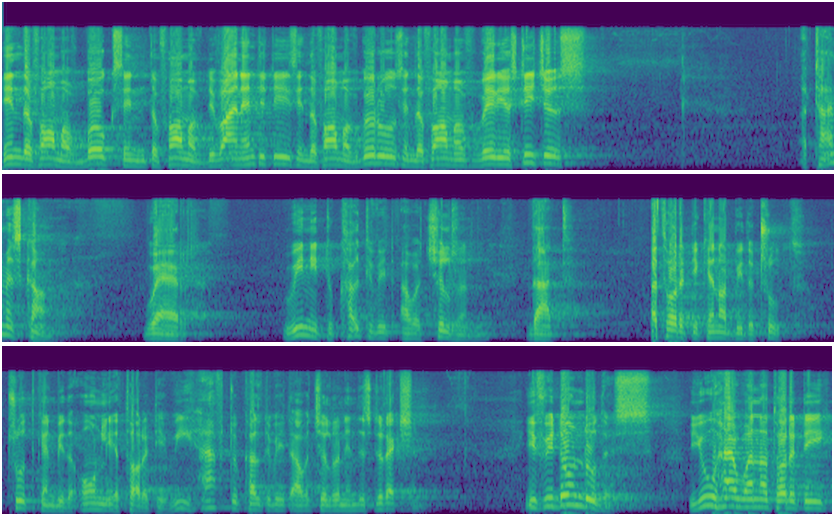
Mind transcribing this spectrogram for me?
in the form of books, in the form of divine entities, in the form of gurus, in the form of various teachers. A time has come where we need to cultivate our children that authority cannot be the truth truth can be the only authority. We have to cultivate our children in this direction. If we don't do this, you have one authority,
